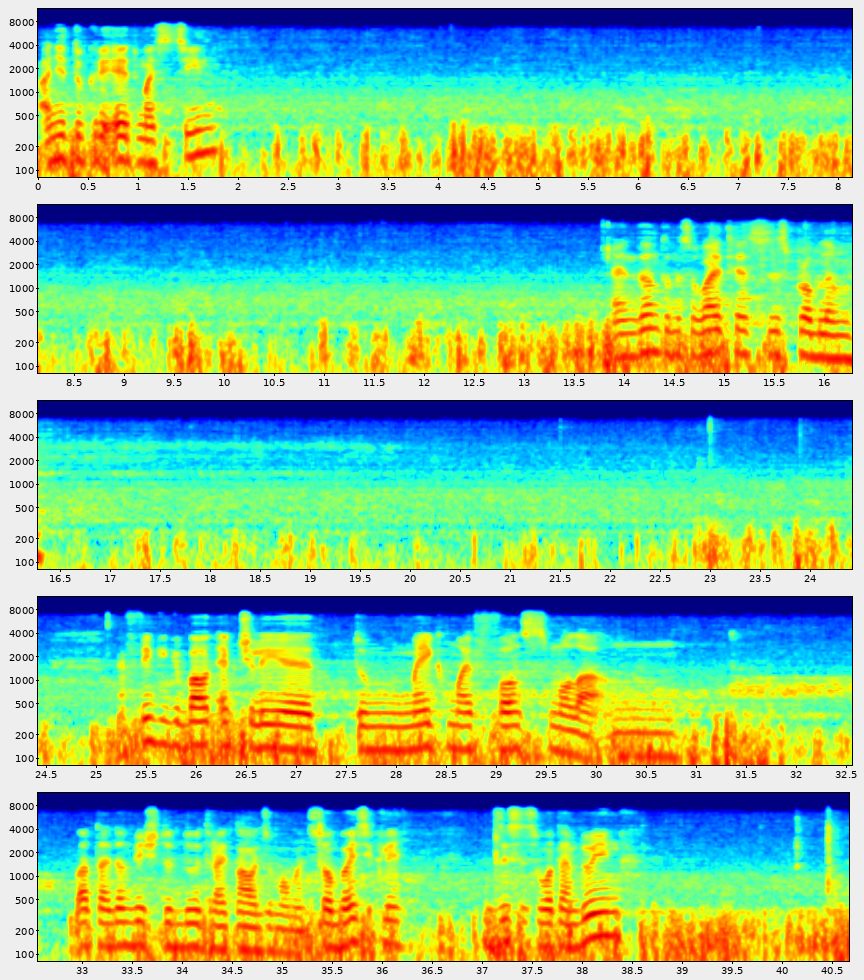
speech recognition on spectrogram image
I need to create my scene. And don't understand why it has this problem thinking about actually uh, to make my font smaller mm. but I don't wish to do it right now at the moment. So basically this is what I'm doing.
